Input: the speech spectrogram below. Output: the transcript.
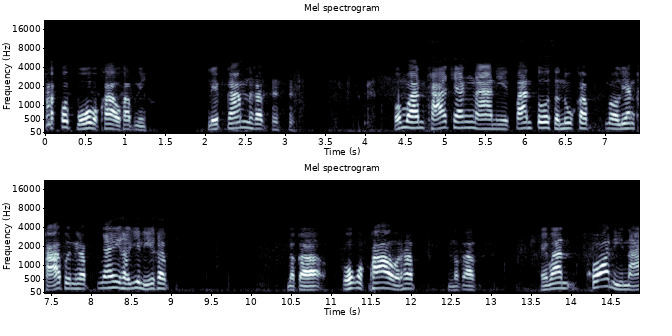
คักก็โปบอกข้าวครับนี่ เล็บงามนะครับ ผมวานขาแชงหนานี่ปานตัวสนุกครับเราเลี้ยงขาเพิ่นครับใหญ่ครับยี่หลีครับ แล้วก็โอกบอกข้าวนะครับ แล้วก็ไอ้ว่านคอนี่หนา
